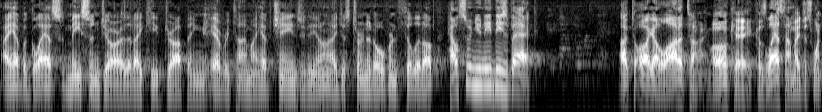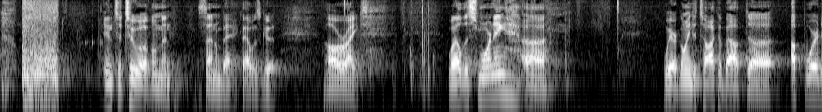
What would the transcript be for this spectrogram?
I have a glass mason jar that I keep dropping every time I have change. You know, I just turn it over and fill it up. How soon you need these back? October, oh, I got a lot of time. Okay, because last time I just went into two of them and sent them back. That was good. All right. Well, this morning uh, we are going to talk about uh, upward,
